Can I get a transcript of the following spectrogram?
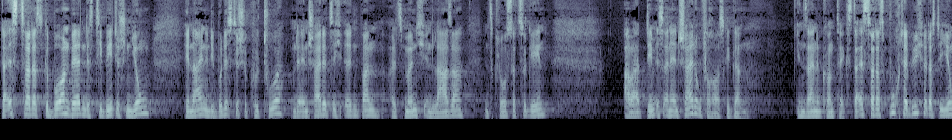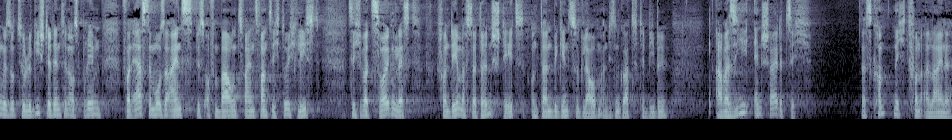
Da ist zwar das Geborenwerden des tibetischen Jungen hinein in die buddhistische Kultur und er entscheidet sich irgendwann als Mönch in Lhasa ins Kloster zu gehen, aber dem ist eine Entscheidung vorausgegangen in seinem Kontext. Da ist zwar das Buch der Bücher, das die junge Soziologiestudentin aus Bremen von 1. Mose 1 bis Offenbarung 22 durchliest, sich überzeugen lässt von dem, was da drin steht und dann beginnt zu glauben an diesen Gott der Bibel. Aber sie entscheidet sich. Das kommt nicht von alleine.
